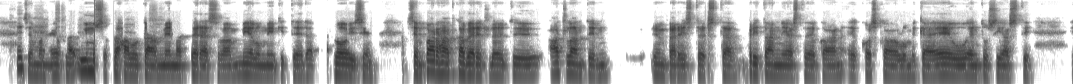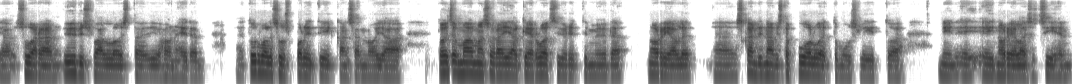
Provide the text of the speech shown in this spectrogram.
semmoinen, joka imussa halutaan mennä perässä, vaan mieluumminkin tehdä toisin. Sen parhaat kaverit löytyy Atlantin ympäristöstä, Britanniasta, joka on koskaan ollut mikään EU-entusiasti, ja suoraan Yhdysvalloista, johon heidän turvallisuuspolitiikkansa nojaa. Toisen maailmansodan jälkeen Ruotsi yritti myydä Norjalle skandinaavista puolueettomuusliittoa, niin ei, ei norjalaiset siihen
